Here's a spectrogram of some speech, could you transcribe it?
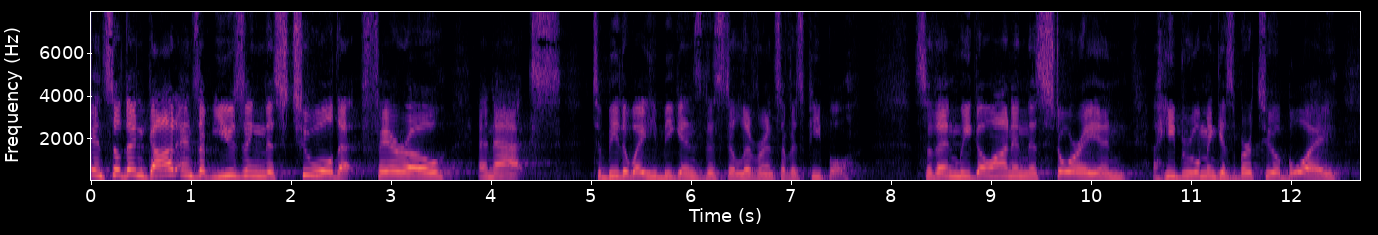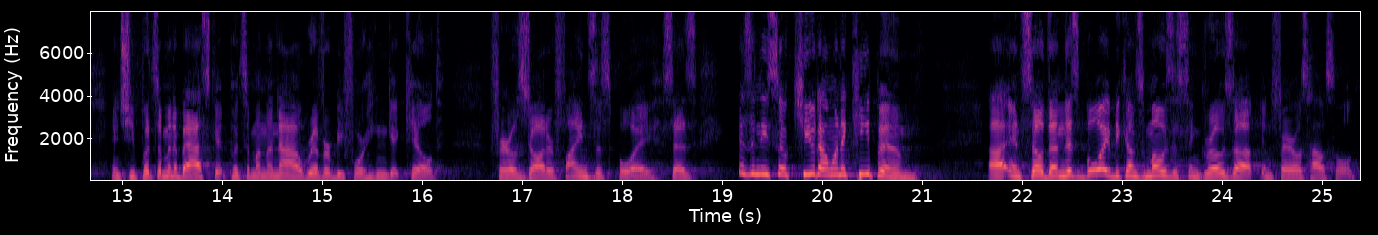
and so then God ends up using this tool that Pharaoh enacts to be the way he begins this deliverance of his people. So then we go on in this story, and a Hebrew woman gives birth to a boy, and she puts him in a basket, puts him on the Nile River before he can get killed. Pharaoh's daughter finds this boy, says, Isn't he so cute? I want to keep him. Uh, and so then this boy becomes Moses and grows up in Pharaoh's household.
